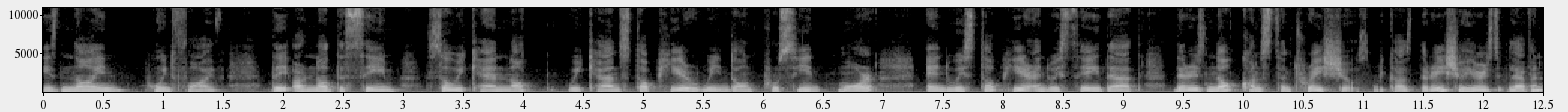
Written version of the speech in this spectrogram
is 9.5 they are not the same so we cannot we can stop here we don't proceed more and we stop here and we say that there is no constant ratios because the ratio here is 11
